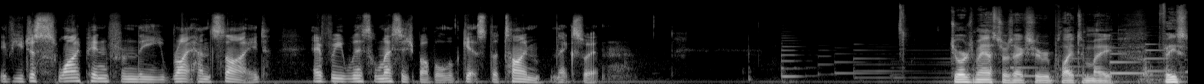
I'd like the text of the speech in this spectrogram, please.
If you just swipe in from the right hand side, every little message bubble gets the time next to it. George Masters actually replied to my face,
